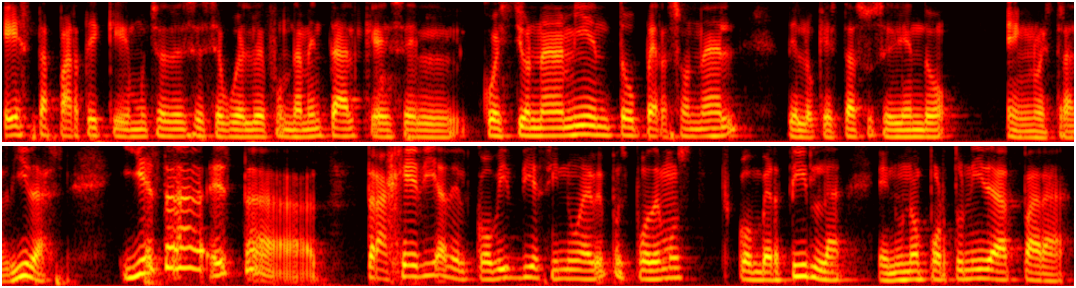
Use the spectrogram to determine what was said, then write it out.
esta parte que muchas veces se vuelve fundamental, que es el cuestionamiento personal de lo que está sucediendo en nuestras vidas. Y esta, esta tragedia del COVID-19, pues podemos convertirla en una oportunidad para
